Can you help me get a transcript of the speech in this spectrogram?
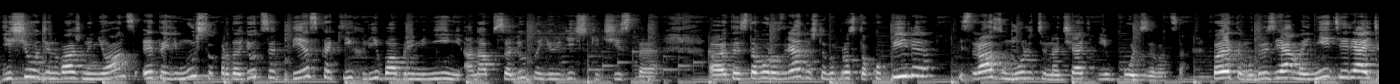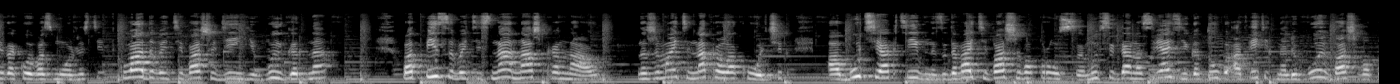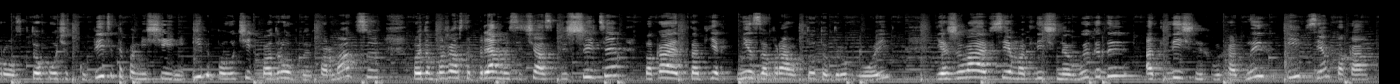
Еще один важный нюанс – это имущество продается без каких-либо обременений, она абсолютно юридически чистая. Это из того разряда, что вы просто купили и сразу можете начать им пользоваться. Поэтому, друзья мои, не теряйте такой возможности, вкладывайте ваши деньги выгодно, подписывайтесь на наш канал, нажимайте на колокольчик, а, будьте активны, задавайте ваши вопросы. Мы всегда на связи и готовы ответить на любой ваш вопрос. Кто хочет купить это помещение или получить подробную информацию. Поэтому, пожалуйста, прямо сейчас пишите, пока этот объект не забрал кто-то другой. Я желаю всем отличной выгоды, отличных выходных и всем пока!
